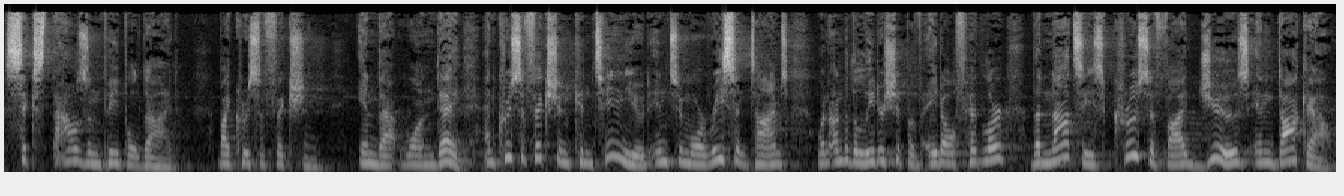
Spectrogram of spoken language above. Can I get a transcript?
6,000 people died by crucifixion in that one day. And crucifixion continued into more recent times when, under the leadership of Adolf Hitler, the Nazis crucified Jews in Dachau.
